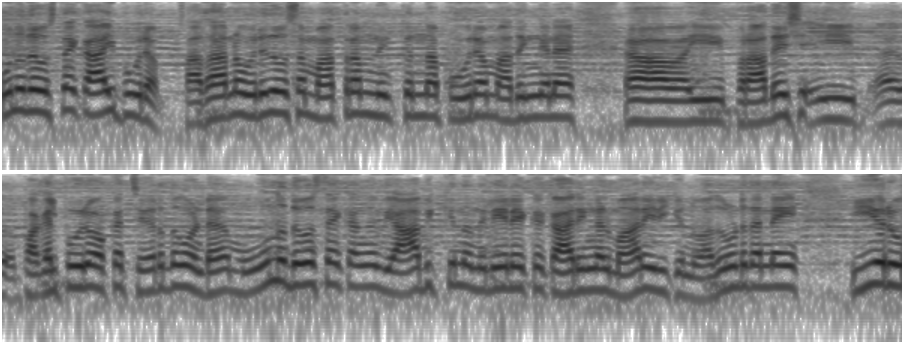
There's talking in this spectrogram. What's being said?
മൂന്ന് ദിവസത്തേക്കായി പൂരം. സാധാരണ ഒരു ദിവസം മാത്രം നിൽക്കുന്ന പൂരം അതിങ്ങനെ ഈ പ്രാദേശിക ഈ പകൽപൂരം ഒക്കെ ചേർന്നുകൊണ്ട് മൂന്ന് ദിവസത്തേക്ക് അങ്ങ് വ്യാപിക്കുന്ന നിലയിലേക്ക് കാര്യങ്ങൾ മാറിയിരിക്കുന്നു. അതുകൊണ്ട് തന്നെ ഈയൊരു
